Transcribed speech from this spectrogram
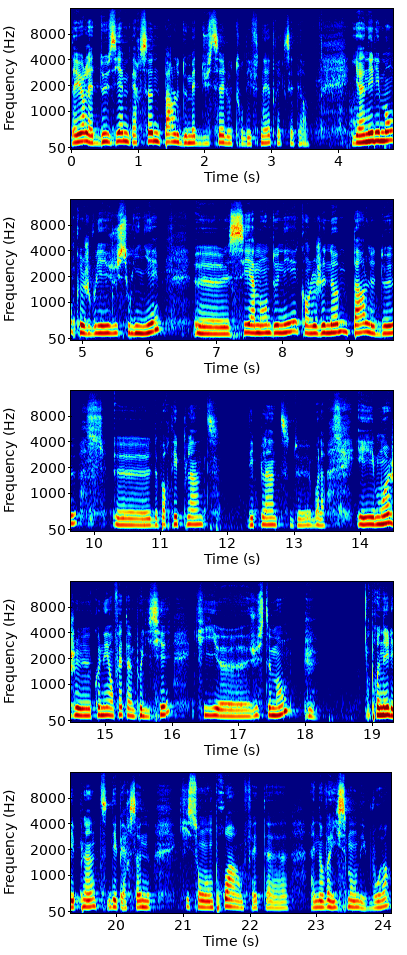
D'ailleurs, la deuxième personne parle de mettre du sel autour des fenêtres, etc. Il y a un élément que je voulais juste souligner, euh, c'est à un moment donné quand le jeune homme parle de, euh, de porter plainte des plaintes de voilà. Et moi je connais en fait un policier qui euh, justement prenait les plaintes des personnes qui sont en proie en fait à, un envahissement des voix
